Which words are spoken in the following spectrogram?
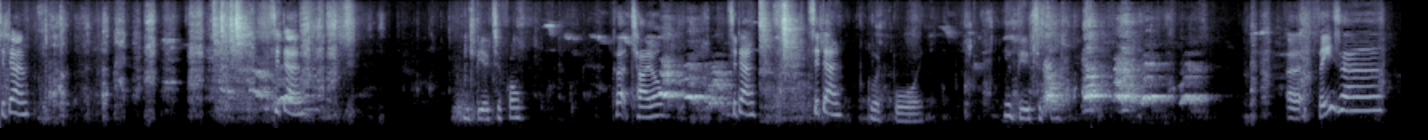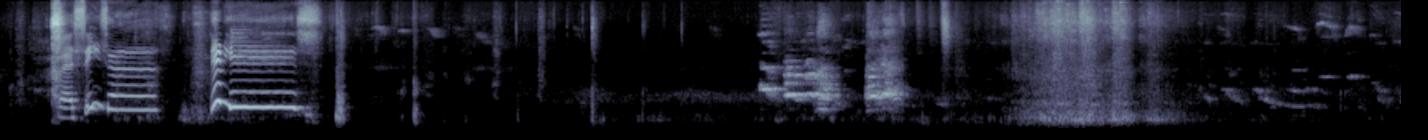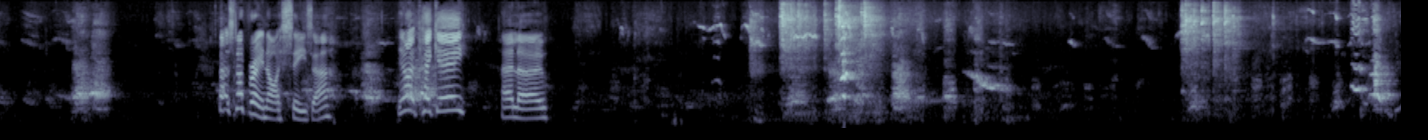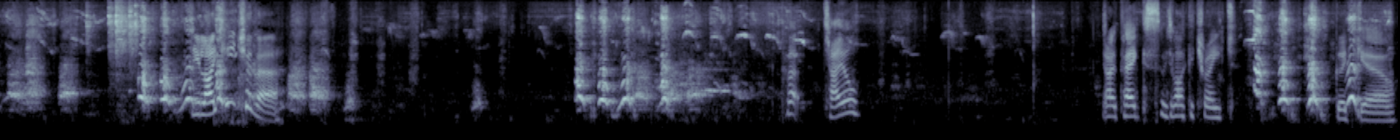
Sit down. Sit down. You're beautiful. That tail. Sit down. Sit down. Good boy. You're beautiful. Uh, Cezar. Where's Cezar? There he is. That's not very nice, Cezar. You right, Peggy? Hello. Do you like each other? That tail. You right, Pegs? Would you like a treat? Good girl.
